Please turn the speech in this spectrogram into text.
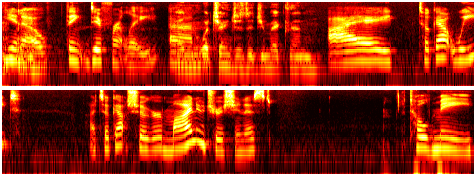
you know, think differently. And Um, what changes did you make then? I took out wheat. I took out sugar. My nutritionist told me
